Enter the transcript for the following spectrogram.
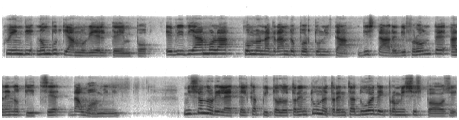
Quindi non buttiamo via il tempo, e viviamola come una grande opportunità di stare di fronte alle notizie da uomini. Mi sono rilette il capitolo 31 e 32 dei Promessi Sposi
